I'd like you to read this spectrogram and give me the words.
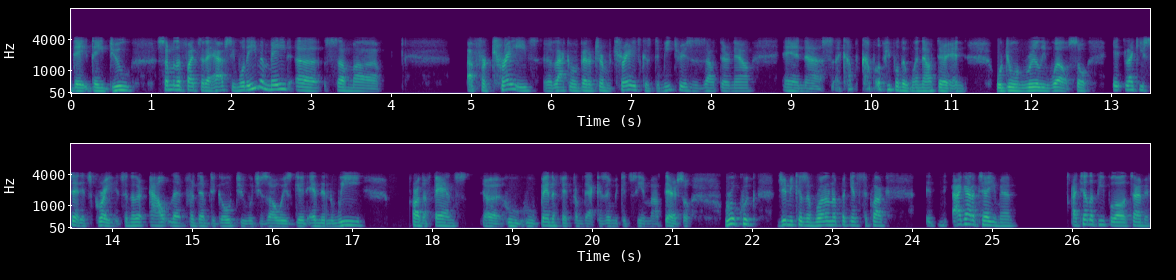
they, they do some of the fights that I have seen. Well, they even made uh, some uh, uh, for trades, uh, lack of a better term, for trades, because Demetrius is out there now, and uh, a couple, couple of people that went out there and were doing really well. So, it like you said, it's great. It's another outlet for them to go to, which is always good. And then we are the fans uh, who who benefit from that because then we can see them out there. So, real quick, Jimmy, because I'm running up against the clock. I got to tell you, man. I tell the people all the time if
